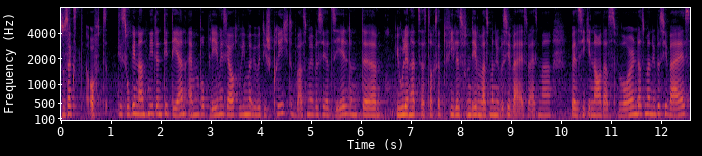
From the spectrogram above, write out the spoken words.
Du sagst oft, die sogenannten Identitären, ein Problem ist ja auch, wie man über die spricht und was man über sie erzählt. Und äh, Julian hat zuerst auch gesagt, vieles von dem, was man über sie weiß, weiß man, weil sie genau das wollen, dass man über sie weiß.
